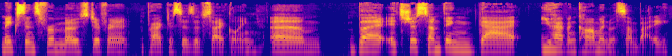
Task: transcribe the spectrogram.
makes sense for most different practices of cycling. Um but it's just something that you have in common with somebody.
